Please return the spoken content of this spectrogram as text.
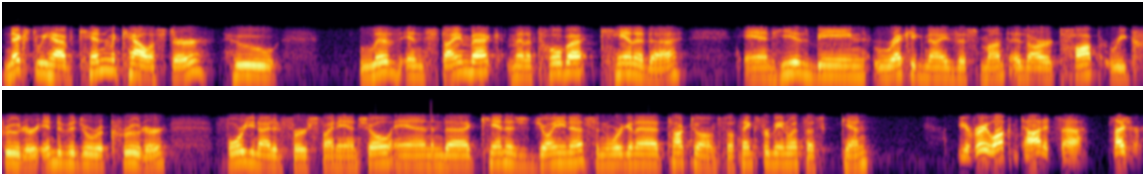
Next, we have Ken McAllister, who lives in Steinbach, Manitoba, Canada, and he is being recognized this month as our top recruiter, individual recruiter for United First Financial. And uh, Ken is joining us, and we're going to talk to him. So thanks for being with us, Ken. You're very welcome, Todd. It's a pleasure.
